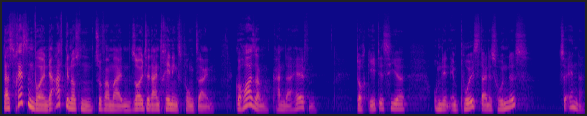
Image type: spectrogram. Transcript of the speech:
Das Fressen wollen der Artgenossen zu vermeiden, sollte dein Trainingspunkt sein. Gehorsam kann da helfen. Doch geht es hier um den Impuls deines Hundes zu ändern.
